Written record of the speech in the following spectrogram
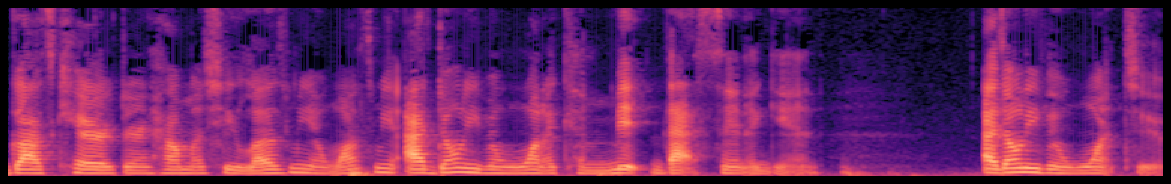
God's character and how much He loves me and wants me, I don't even want to commit that sin again. I don't even want to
